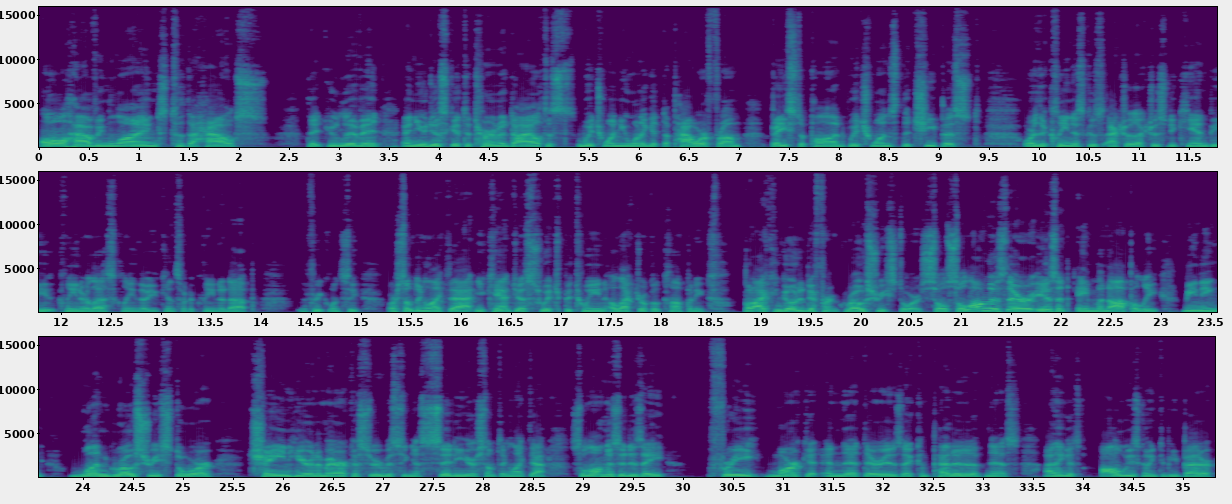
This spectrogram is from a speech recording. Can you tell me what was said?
all having lines to the house that you live in, and you just get to turn a dial to which one you want to get the power from based upon which one's the cheapest or the cleanest, because actually electricity can be clean or less clean, though you can sort of clean it up, the frequency, or something like that. You can't just switch between electrical companies, but I can go to different grocery stores. So, so long as there isn't a monopoly, meaning one grocery store chain here in America servicing a city or something like that, so long as it is a free market and that there is a competitiveness, I think it's always going to be better.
